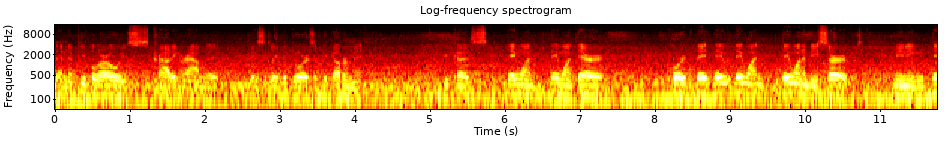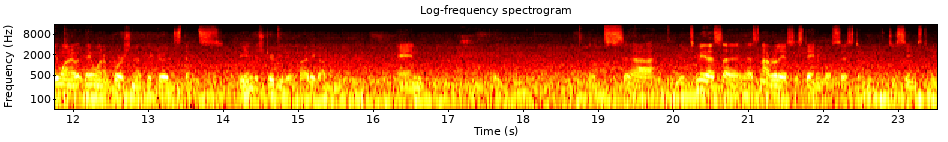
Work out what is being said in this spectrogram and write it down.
then the people are always crowding around the basically the doors of the government because they want they want their por- they, they, they want they want to be served, meaning they want to they want a portion of the goods that's being distributed by the government, and it, it's uh, to me that's a, that's not really a sustainable system. It just seems to be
